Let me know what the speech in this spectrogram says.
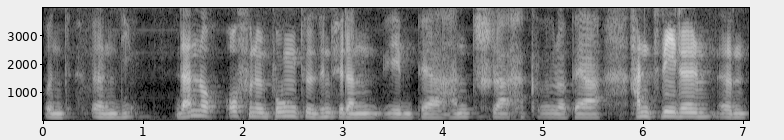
Und ähm, die dann noch offenen Punkte sind wir dann eben per Handschlag oder per Handwedeln ähm,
